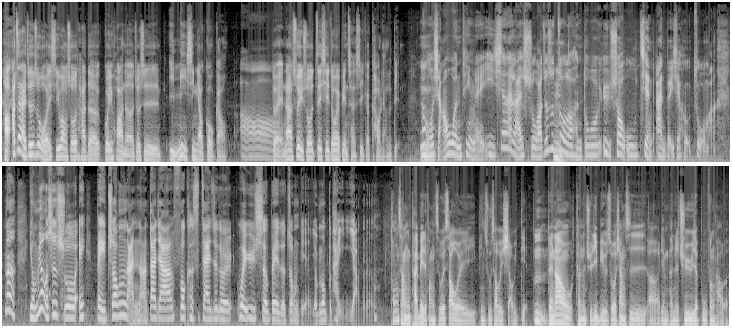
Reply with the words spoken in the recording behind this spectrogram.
好啊，再来就是说，我会希望说它的规划呢，就是隐秘性要够高，哦，对，那所以说这些都会变成是一个考量的点。那我想要问 Team 欸以现在来说啊，就是嗯做了很多预售屋建案的一些合作嘛，那有没有是说，哎、北中南啊，大家 focus 在这个卫浴设备的重点有没有不太一样呢？通常台北的房子会稍微平数稍微小一点，嗯，对。那我可能举例，比如说像是呃脸盆的区域的部分好了，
